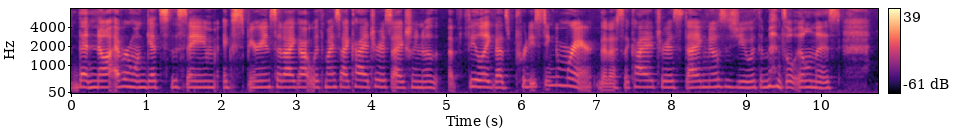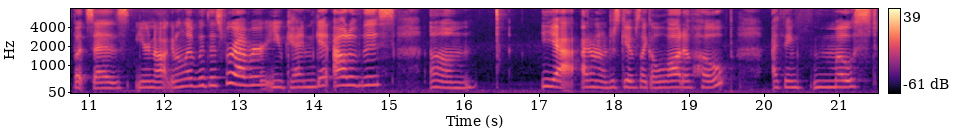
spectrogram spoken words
that not everyone gets the same experience that I got with my psychiatrist. I actually know I feel like that's pretty stinking rare that a psychiatrist diagnoses you with a mental illness but says you're not going to live with this forever. You can get out of this. Um yeah, I don't know, just gives like a lot of hope. I think most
